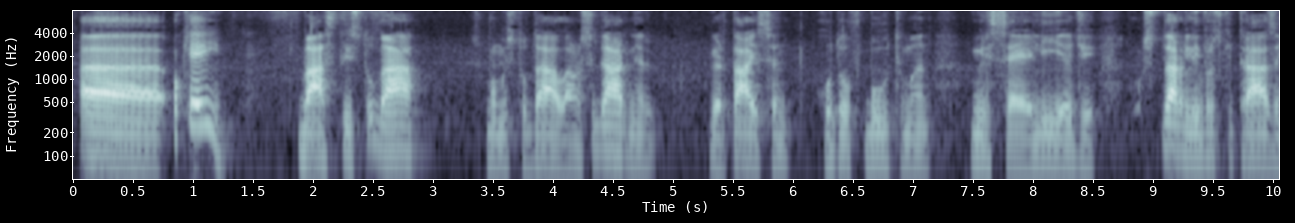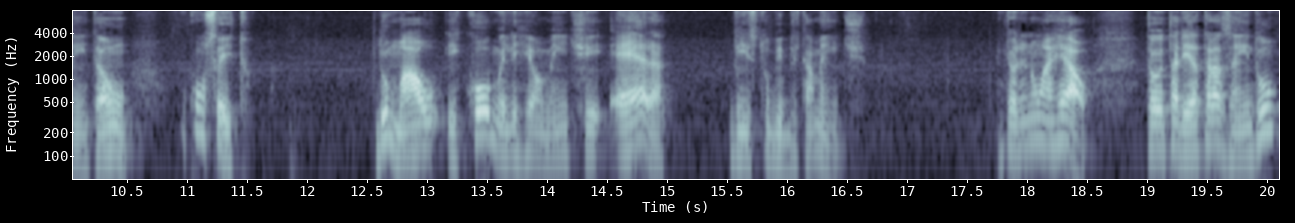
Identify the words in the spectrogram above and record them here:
Uh, ok, basta estudar. Vamos estudar Lawrence Gardner, Gert Tyson, Rudolf Bultmann, Mircea Eliade. Estudar livros que trazem, então, o conceito do mal e como ele realmente era visto biblicamente. Então ele não é real. Então eu estaria trazendo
